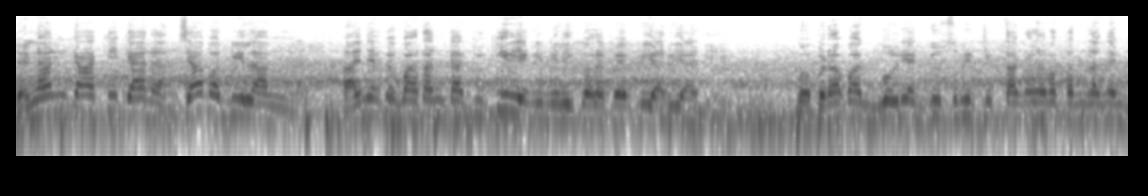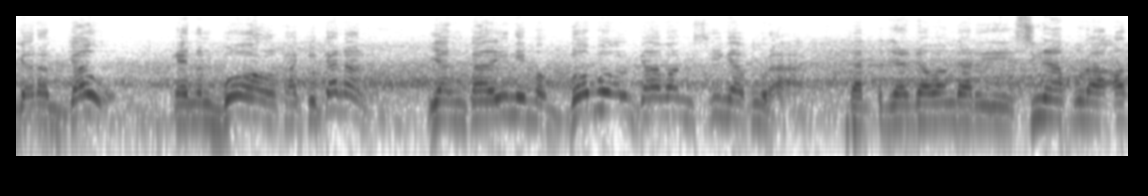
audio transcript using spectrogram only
Dengan kaki kanan. Siapa bilang? Hanya kekuatan kaki kiri yang dimiliki oleh Febri Aryadi Beberapa golnya justru diciptakan lewat tendangan jarak jauh. Cannonball kaki kanan. Yang kali ini membobol gawang Singapura. Dan penjaga gawang dari Singapura out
